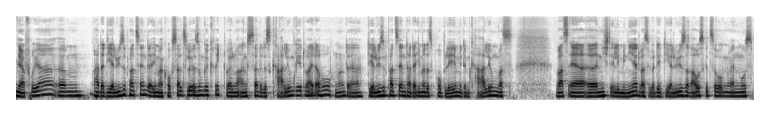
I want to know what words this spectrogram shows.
Ja, früher ähm, hat der Dialysepatient ja immer Kochsalzlösung gekriegt, weil man Angst hatte, das Kalium geht weiter hoch. Ne? Der Dialysepatient hat ja immer das Problem mit dem Kalium, was, was er äh, nicht eliminiert, was über die Dialyse rausgezogen werden muss.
